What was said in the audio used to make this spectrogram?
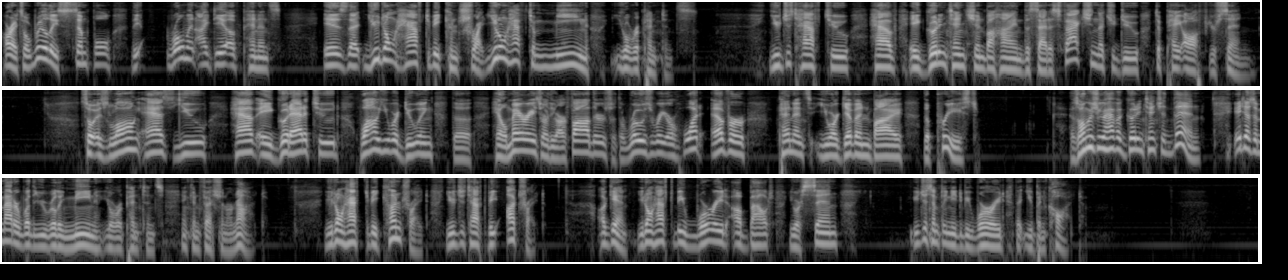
All right, so really simple. The Roman idea of penance is that you don't have to be contrite, you don't have to mean your repentance. You just have to have a good intention behind the satisfaction that you do to pay off your sin. So, as long as you have a good attitude while you are doing the Hail Marys or the Our Fathers or the Rosary or whatever penance you are given by the priest, as long as you have a good intention, then it doesn't matter whether you really mean your repentance and confession or not. You don't have to be contrite, you just have to be attrite. Again, you don't have to be worried about your sin. You just simply need to be worried that you've been caught.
